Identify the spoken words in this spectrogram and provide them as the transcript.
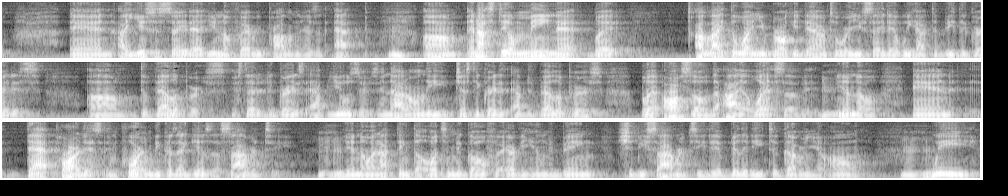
And I used to say that you know for every problem there's an app, mm. um, and I still mean that, but I like the way you broke it down to where you say that we have to be the greatest um, developers instead of the greatest app users, and not only just the greatest app developers but also the iOS of it, mm-hmm. you know. And that part is important because that gives us sovereignty. Mm-hmm. You know, and I think the ultimate goal for every human being should be sovereignty, the ability to govern your own. Mm-hmm. We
